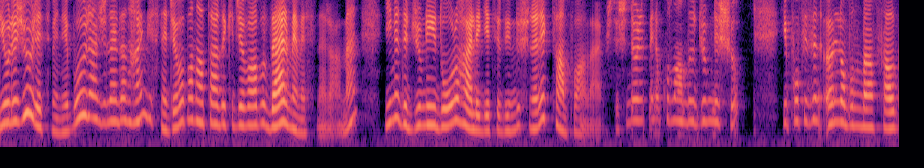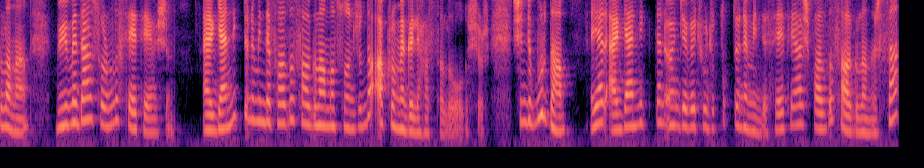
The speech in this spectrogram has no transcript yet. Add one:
Biyoloji öğretmeni bu öğrencilerden hangisine cevap anahtardaki cevabı vermemesine rağmen yine de cümleyi doğru hale getirdiğini düşünerek tam puan vermiştir. Şimdi öğretmenin kullandığı cümle şu. Hipofizin ön lobundan salgılanan büyümeden sorumlu STH'ın ergenlik döneminde fazla salgılanma sonucunda akromegali hastalığı oluşur. Şimdi burada eğer ergenlikten önce ve çocukluk döneminde STH fazla salgılanırsa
